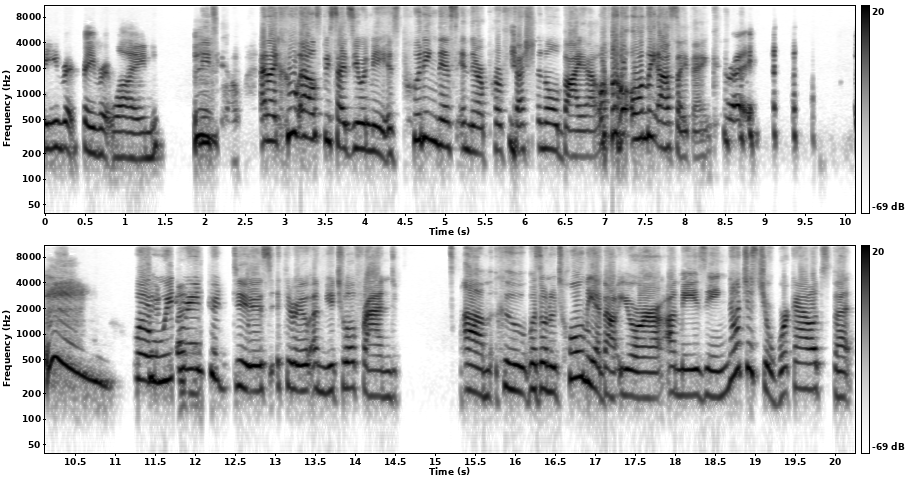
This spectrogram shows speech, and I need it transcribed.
favorite favorite wine. Me too. And like, who else besides you and me is putting this in their professional bio? Only us, I think. Right. well, we were introduced through a mutual friend um, who was the one who told me about your amazing, not just your workouts, but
